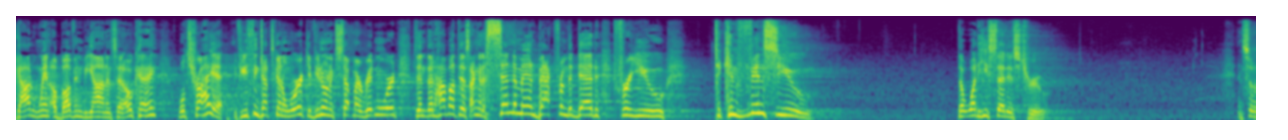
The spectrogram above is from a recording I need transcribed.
God went above and beyond and said, okay, we'll try it. If you think that's going to work, if you don't accept my written word, then, then how about this? I'm going to send a man back from the dead for you to convince you that what he said is true. And so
